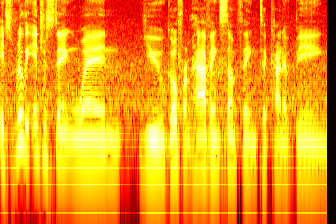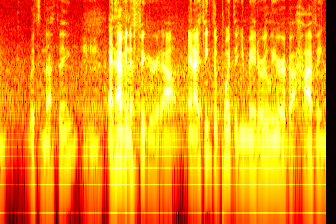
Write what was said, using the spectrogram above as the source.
it's really interesting when you go from having something to kind of being with nothing mm-hmm. and having to figure it out. And I think the point that you made earlier about having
